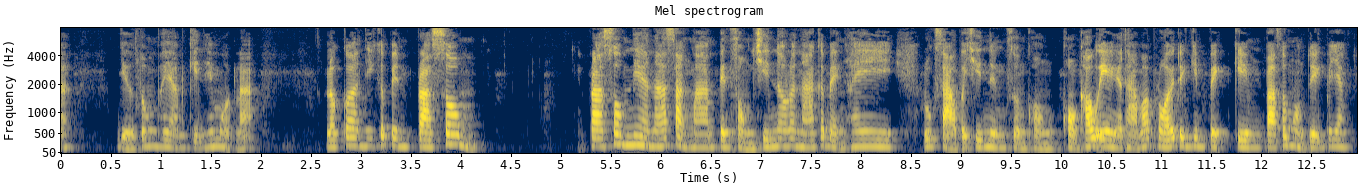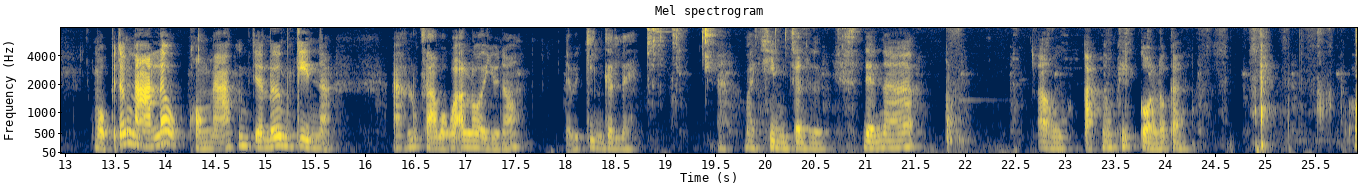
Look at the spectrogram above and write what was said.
นะ เดี๋ยวต้องพยายามกินให้หมดละ แล้วก็อันนี้ก็เป็นปลาส้ม ปลาส้มเนี่ยนะ สั่งมาเป็นสองชิ้นเนาะแล้วนะก็แบ่งให้ลูกสาวไปชิ้นหนึ่งส่วนของของเขาเองถามว่าพลอยตัวเองกินไปกินปลาส้มของตัวเองไปยังหมดไปตั้งนานแล้วของน้าเพิ่งจะเริ่มกินอะอะลูกสาวบอกว่าอร่อยอยู่เนาะเดี๋ยวไปกินกันเลยอะมาชิมกันเลย เดี๋ยวนะเอาตักน้ำพริกก่อนแล้วกันเพราะ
